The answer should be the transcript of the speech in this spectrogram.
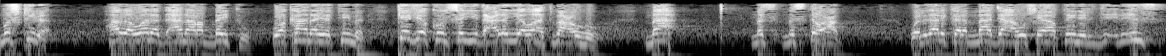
مشكلة. هذا ولد أنا ربيته وكان يتيما. كيف يكون سيد علي وأتبعه؟ ما ما استوعب. ولذلك لما جاءه شياطين الإنس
